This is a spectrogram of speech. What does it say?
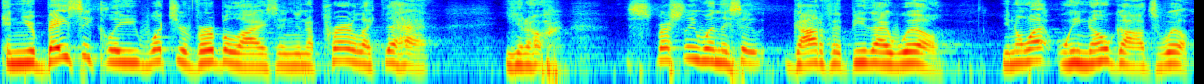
And you're basically what you're verbalizing in a prayer like that, you know, especially when they say, God, if it be thy will, you know what? We know God's will.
